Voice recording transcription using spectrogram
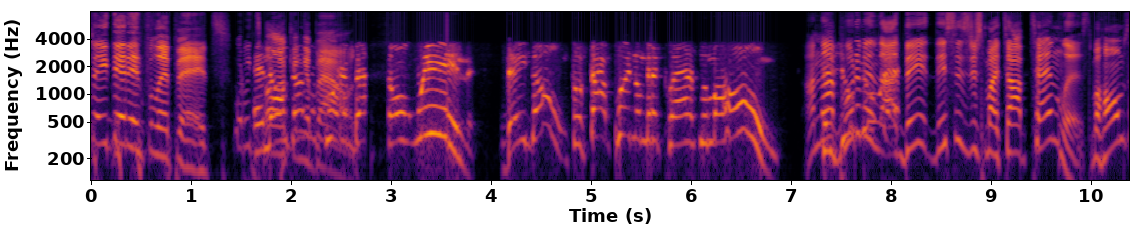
They didn't flip it. What are we And talking about? quarterbacks don't win. They don't. So stop putting them in a class with Mahomes. I'm not putting him in that. They, this is just my top ten list. Mahomes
